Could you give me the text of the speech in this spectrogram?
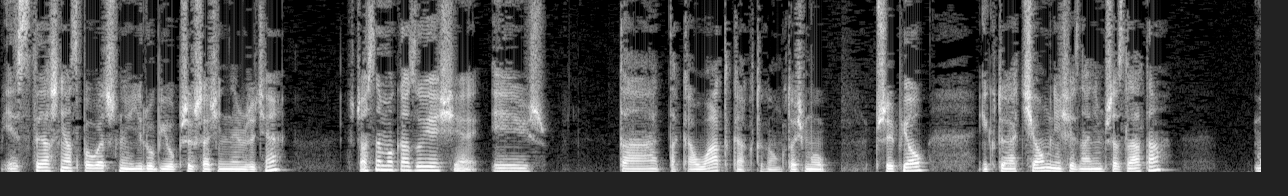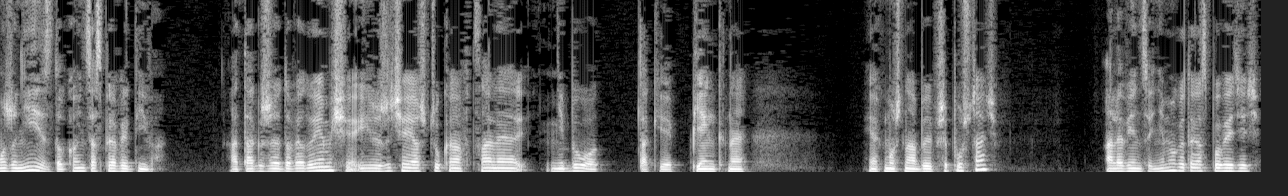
jest strasznie aspołeczny i lubi uprzykrzać innym życie. Z czasem okazuje się, iż ta taka łatka, którą ktoś mu przypiął i która ciągnie się za nim przez lata, może nie jest do końca sprawiedliwa. A także dowiadujemy się, iż życie Jaszczuka wcale nie było takie piękne, jak można by przypuszczać. Ale więcej nie mogę teraz powiedzieć.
